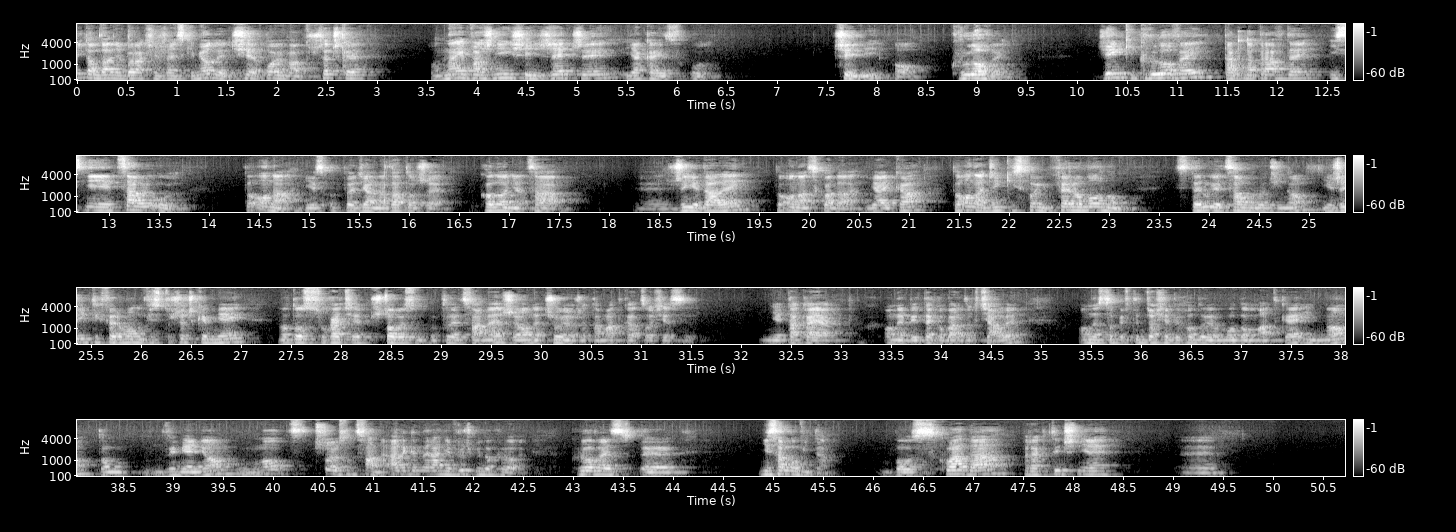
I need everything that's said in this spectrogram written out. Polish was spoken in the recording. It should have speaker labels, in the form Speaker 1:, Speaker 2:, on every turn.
Speaker 1: Witam, Daniel Bora, Księżańskie Miody. Dzisiaj opowiem Wam troszeczkę o najważniejszej rzeczy, jaka jest w ulu. Czyli o królowej. Dzięki królowej tak naprawdę istnieje cały ul. To ona jest odpowiedzialna za to, że kolonia cała e, żyje dalej, to ona składa jajka, to ona dzięki swoim feromonom steruje całą rodziną. Jeżeli tych feromonów jest troszeczkę mniej, no to słuchajcie, pszczoły są o tyle cwane, że one czują, że ta matka coś jest nie taka, jak one by tego bardzo chciały. One sobie w tym czasie wyhodują młodą matkę, inną, tą wymienią. No, pszczoły są cwane, ale generalnie wróćmy do królowej. Królowa jest e, niesamowita, bo składa praktycznie e,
